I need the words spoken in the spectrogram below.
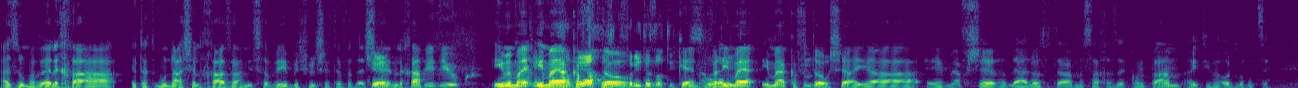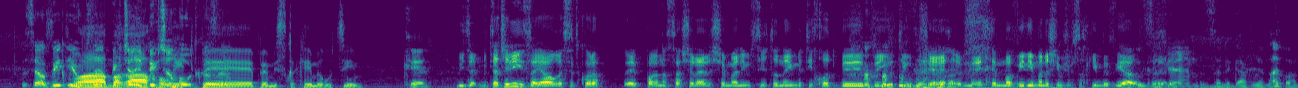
אז הוא מראה לך את התמונה שלך והמסביב בשביל שתוודא שאין לך. בדיוק. אם הם- כן, אם היה החוויה כפתור, הזאת, כן, אבל אם. היה- אם היה כפתור שהיה אה, מאפשר להעלות את המסך הזה כל פעם, הייתי מאוד מרוצה. זהו, זה בדיוק, זה פיקצ'ר אין פיקצ'ר מוד כזה. במשחקי מרוצים. כן, מצד, מצד שני זה היה הורס את כל הפרנסה של האלה שמעלים סרטוני מתיחות ב- ביוטיוב, זה שאיך נכון. הם- איך הם מבהילים אנשים שמשחקים ב-VR. זה- כן. זה לגמרי נכון.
